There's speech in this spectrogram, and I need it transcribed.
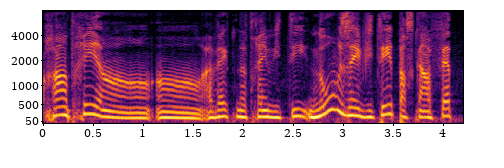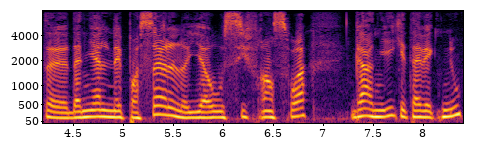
rentrer en, en- avec notre invité, nos invités, parce qu'en fait, euh, Daniel n'est pas seul. Il y a aussi François Gagné qui est avec nous.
